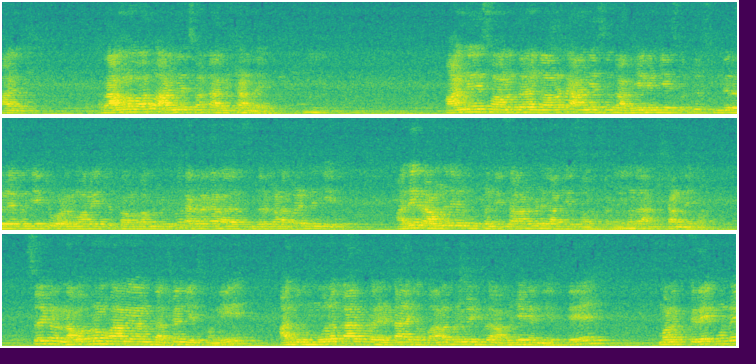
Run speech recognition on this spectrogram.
ఆ- ఆంజనేయ స్వామికి అధిష్టాన దైవం. ఆంజనేయ స్వామి అనుగ్రహం కాబట్టి ఆంజనేయ స్వామికి అభిషేకం చేసుకోవచ్చు సుందర లేపం చేసి వడమాల వేసి తమలపాకు పెట్టుకుని రకరకాల సుందరకాండ ప్రయత్నం చేయొచ్చు. అదే రాముడి దగ్గర కూర్చొని చేస్తే ఆంజనేయ స్వామి వస్తాడు ఎందుకంటే సో ఇక్కడ నవబ్రహ్మాలయాన్ని దర్శనం చేసుకొని అందుకు మూలకారకుడైనట్టు ఆ యొక్క బాలబ్రహ్మేశ్వరుడు అభిషేకం చేస్తే మనకు తెలియకుండా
